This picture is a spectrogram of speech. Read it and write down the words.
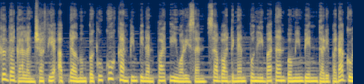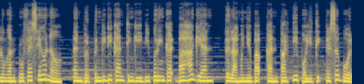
kegagalan Syafiq Abdal memperkukuhkan pimpinan Parti Warisan Sabah dengan penglibatan pemimpin daripada golongan profesional dan berpendidikan tinggi di peringkat bahagian telah menyebabkan parti politik tersebut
